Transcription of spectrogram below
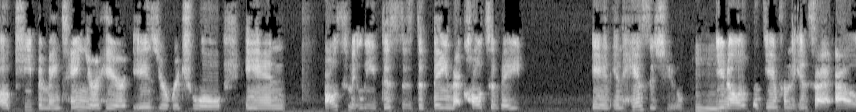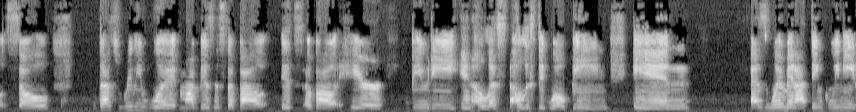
upkeep and maintain your hair is your ritual and ultimately this is the thing that cultivate and enhances you, mm-hmm. you know, again from the inside out. So that's really what my business about. It's about hair, beauty, and holistic well being. And as women, I think we need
